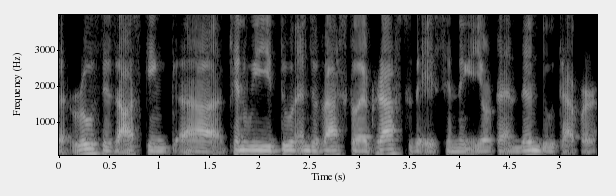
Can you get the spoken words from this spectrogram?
uh, Ruth is asking, uh, can we do endovascular graft to the ascending aorta and then do TAVR?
